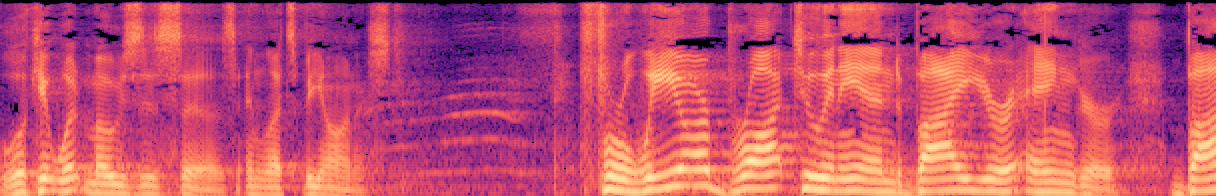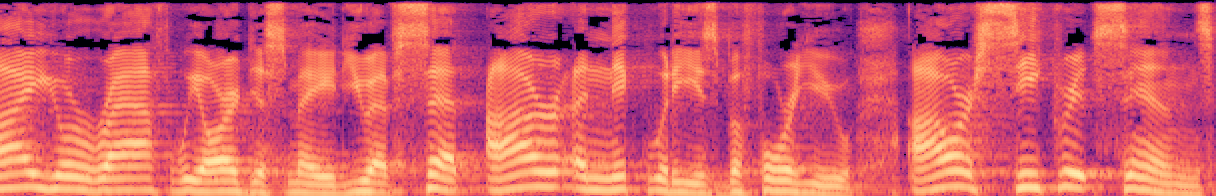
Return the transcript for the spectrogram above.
Look at what Moses says, and let's be honest. For we are brought to an end by your anger. By your wrath we are dismayed. You have set our iniquities before you, our secret sins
